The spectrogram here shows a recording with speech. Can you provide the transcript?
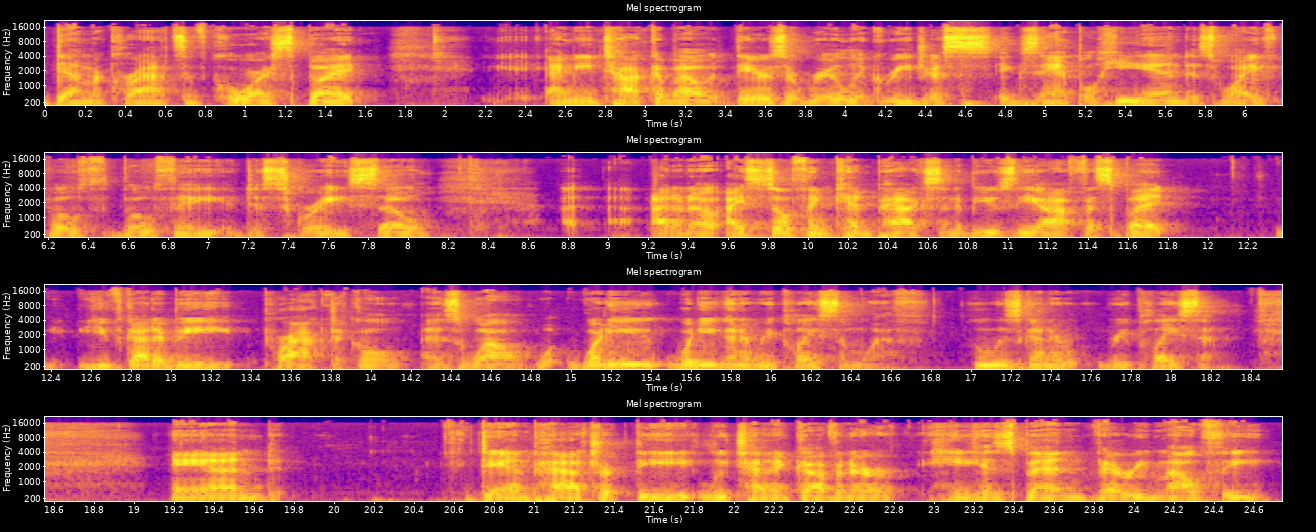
Democrats, of course. But I mean, talk about there's a real egregious example. He and his wife both both a disgrace. So I, I don't know. I still think Ken Paxton abused the office, but you've got to be practical as well. What are you what are you going to replace him with? Who is going to replace him? And Dan Patrick, the lieutenant governor, he has been very mouthy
